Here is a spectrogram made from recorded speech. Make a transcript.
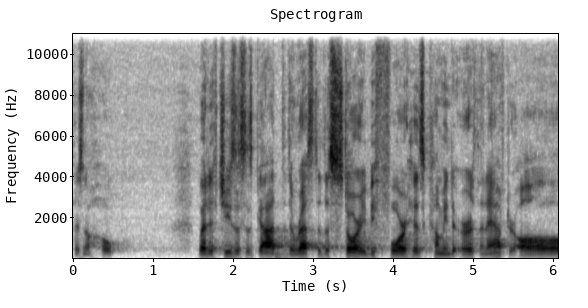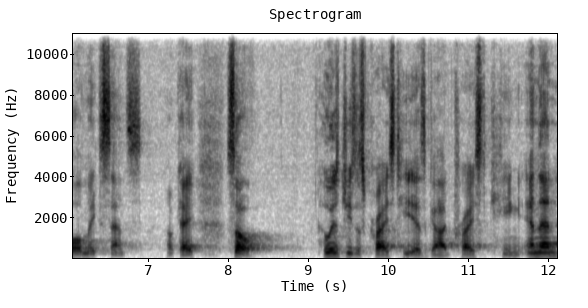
There's no hope. But if Jesus is God, the rest of the story before His coming to earth and after all makes sense. Okay? So, who is Jesus Christ? He is God, Christ King. And then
